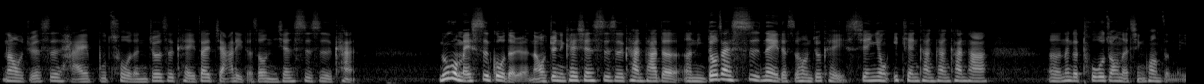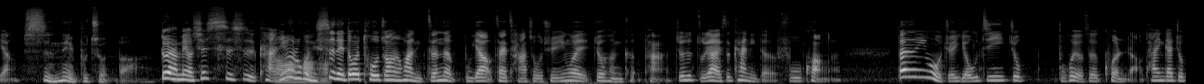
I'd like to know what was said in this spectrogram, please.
那我觉得是还不错的，你就是可以在家里的时候，你先试试看。如果没试过的人呢、我觉得你可以先试试看它的，呃，你都在室内的时候，你就可以先用一天看看看它，呃，那个脱妆的情况怎么样。室内不准吧？对啊，没有，先试试看，因为如果你室内都会脱妆的话，你真的不要再擦出去，因为就很可怕。就是主要也是看你的肤况啊。但是因为我觉得油肌就不会有这个困扰，它应该就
